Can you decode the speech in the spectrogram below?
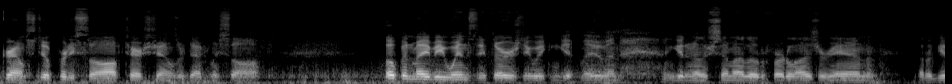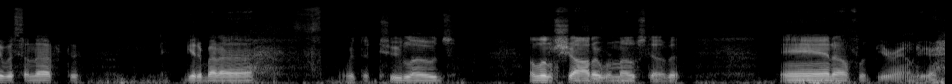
Ground's still pretty soft. Terrace channels are definitely soft. Hoping maybe Wednesday, Thursday we can get moving and get another semi-load of fertilizer in. That'll give us enough to get about a, with the two loads, a little shot over most of it. And I'll flip you around here.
